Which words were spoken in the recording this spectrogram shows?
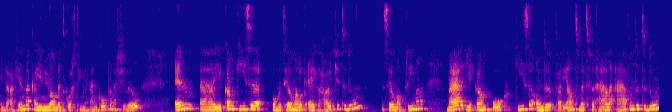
in de agenda. Kan je nu al met korting aankopen als je wil. En uh, je kan kiezen om het helemaal op eigen houtje te doen. Dat is helemaal prima. Maar je kan ook kiezen om de variant met verhalenavonden te doen.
